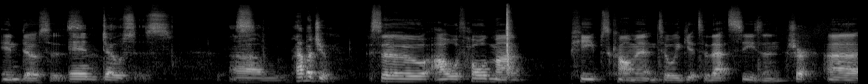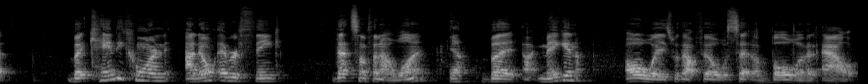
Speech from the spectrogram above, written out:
In doses. In doses. Um, how about you? so I'll withhold my peeps comment until we get to that season. Sure. Uh, but candy corn, I don't ever think that's something I want. Yeah. But uh, Megan always, without fail, will set a bowl of it out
